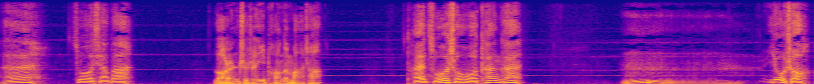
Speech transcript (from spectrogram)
哎，坐下吧。老人指着一旁的马扎。抬左手，我看看。嗯，右手，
